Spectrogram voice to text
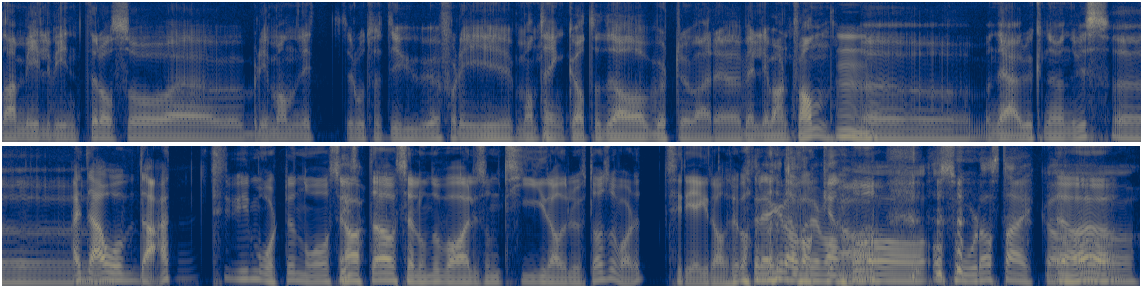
det er mild vinter, og så uh, blir man litt rotete i huet fordi man tenker at det da burde være veldig varmt vann. Mm. Uh, men det er jo ikke nødvendigvis. Uh, Nei, det er det er, Vi målte nå sist, Ja. da, selv om det var liksom ti grader i lufta, så var det tre grader i vannet. Tre grader i vannet, og, og sola steika. Ja, ja. og-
